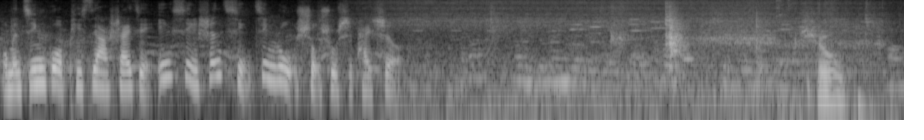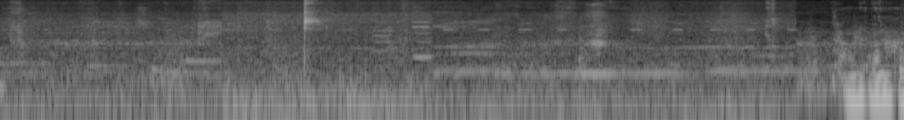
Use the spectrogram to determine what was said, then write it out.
我们经过 PCR 筛检阴性，申请进入手术室拍摄。修。长滩沟。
